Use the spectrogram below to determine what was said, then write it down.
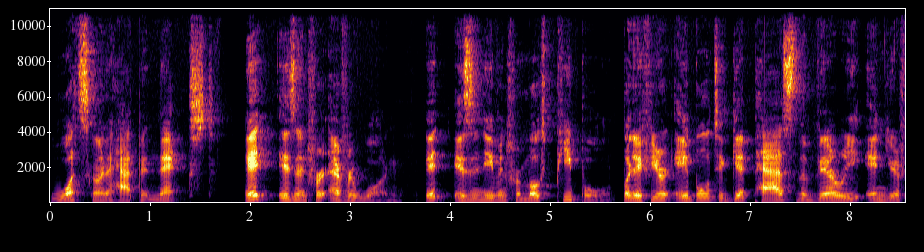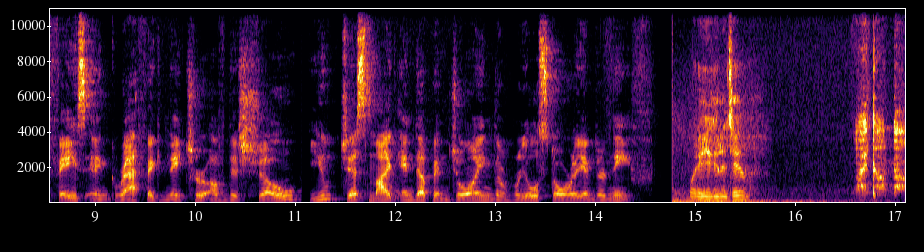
what's going to happen next. It isn't for everyone, it isn't even for most people. But if you're able to get past the very in your face and graphic nature of the show, you just might end up enjoying the real story underneath. What are you gonna do? I don't know.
